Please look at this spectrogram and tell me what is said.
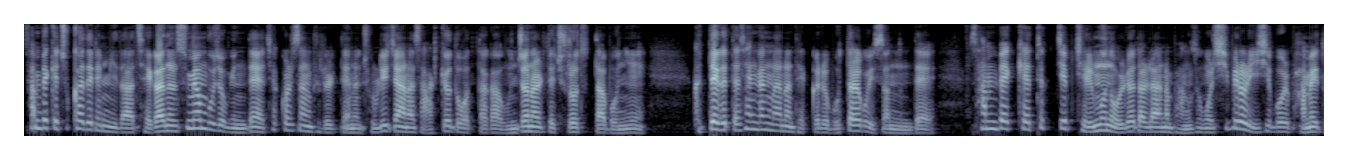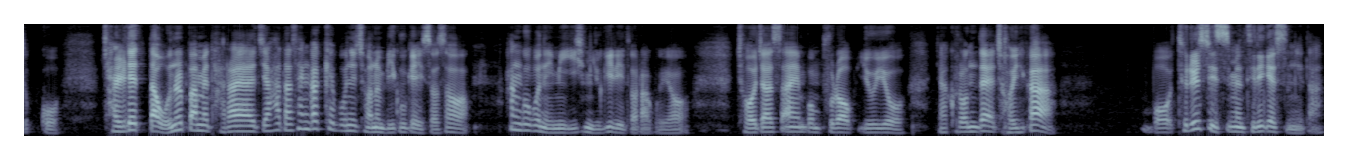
300개 축하드립니다. 제가 늘 수면 부족인데 책걸상 들을 때는 졸리지 않아서 아껴두었다가 운전할 때 주로 듣다 보니 그때그때 생각나는 댓글을 못 달고 있었는데 300회 특집 질문 올려달라는 방송을 11월 25일 밤에 듣고 잘 됐다 오늘 밤에 달아야지 하다 생각해 보니 저는 미국에 있어서 한국은 이미 26일이더라고요. 저자 사인본 불업 유효. 야 그런데 저희가 뭐 드릴 수 있으면 드리겠습니다.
